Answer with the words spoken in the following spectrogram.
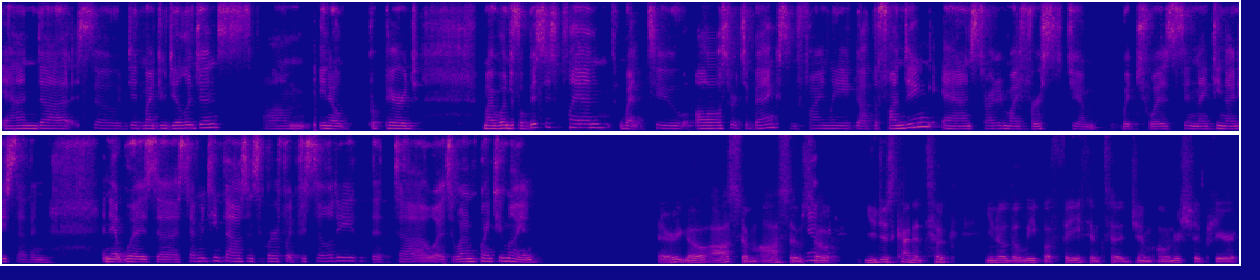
And uh, so did my due diligence, um, you know, prepared my wonderful business plan, went to all sorts of banks and finally got the funding and started my first gym, which was in 1997. And it was a 17,000 square foot facility that uh, was 1.2 million. There you go. Awesome. Awesome. Yeah. So you just kind of took, you know, the leap of faith into gym ownership here.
